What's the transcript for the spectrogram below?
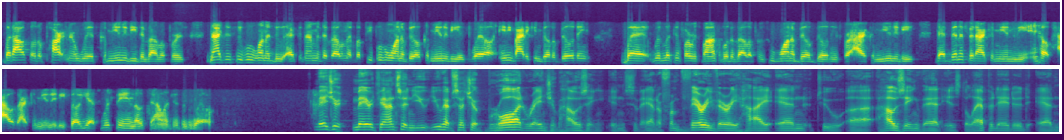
but also to partner with community developers, not just people who want to do economic development, but people who want to build community as well. Anybody can build a building but we're looking for responsible developers who want to build buildings for our community that benefit our community and help house our community. So yes, we're seeing those challenges as well. Major Mayor Johnson, you, you have such a broad range of housing in Savannah, from very, very high end to uh, housing that is dilapidated and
